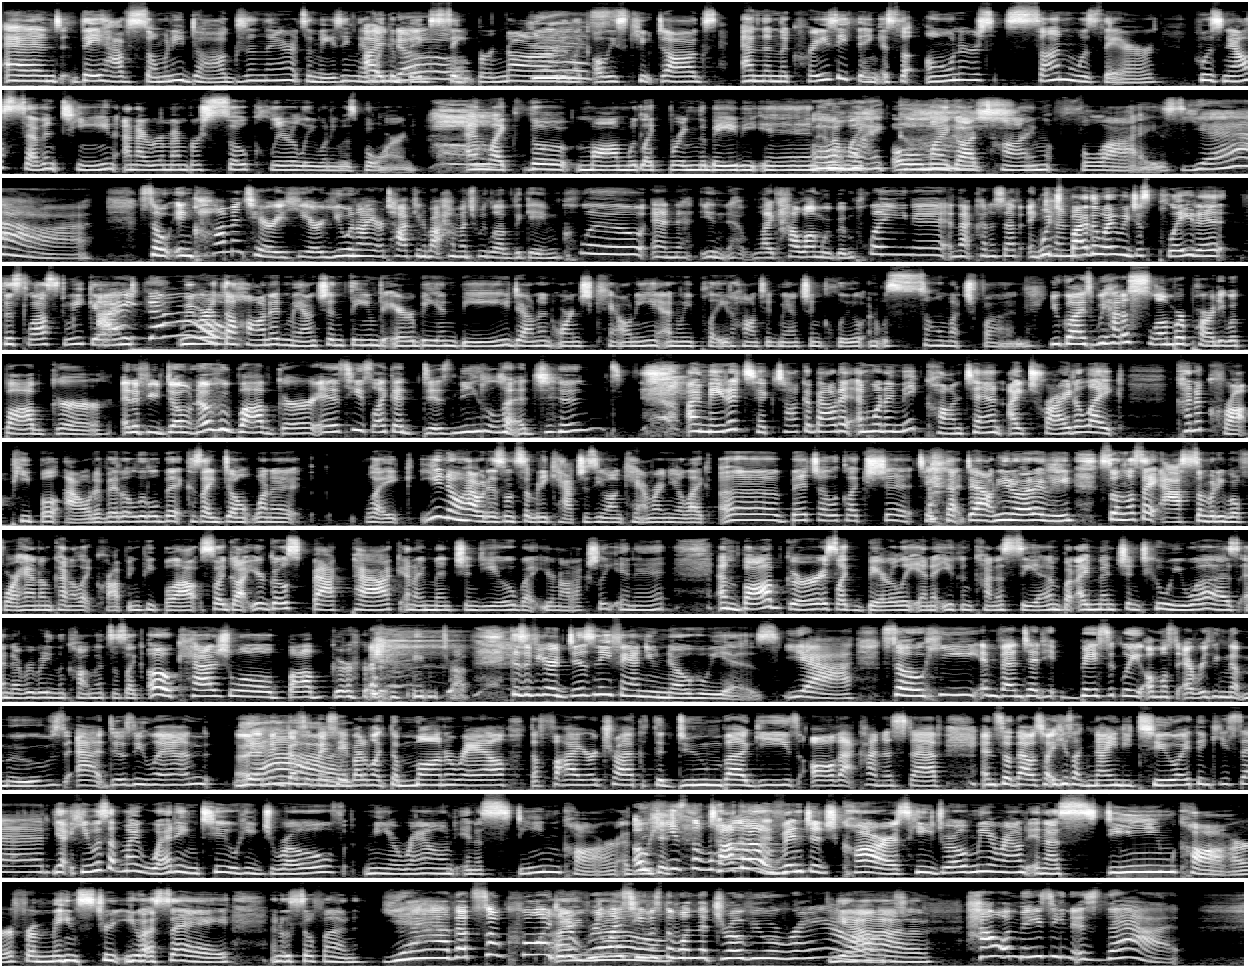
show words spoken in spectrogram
And they have so many dogs in there. It's amazing. They have like a big. Saint Bernard and like all these cute dogs. And then the crazy thing is the owner's son was there who is now 17 and I remember so clearly when he was born. and like the mom would like bring the baby in and Oh I'm my like, "Oh my god, time flies." Yeah. So in commentary here, you and I are talking about how much we love the game Clue and you know, like how long we've been playing it and that kind of stuff. And Which, Ken- by the way, we just played it this last weekend. I We were at the Haunted Mansion themed Airbnb down in Orange County and we played Haunted Mansion Clue and it was so much fun. you guys, we had a slumber party with Bob Gurr. And if you don't know who Bob Gurr is, he's like a Disney legend. I made a TikTok about it and when I make content, I try to like kind of crop people out of it a little bit because I don't want to. Like, you know how it is when somebody catches you on camera and you're like, uh, bitch, I look like shit. Take that down. You know what I mean? So, unless I ask somebody beforehand, I'm kind of like cropping people out. So, I got your ghost backpack and I mentioned you, but you're not actually in it. And Bob Gurr is like barely in it. You can kind of see him, but I mentioned who he was. And everybody in the comments is like, oh, casual Bob Gurr name drop. Because if you're a Disney fan, you know who he is. Yeah. So he invented basically almost everything that moves at Disneyland. Yeah. I think that's what they say about him, like the monorail, the fire truck, the doom buggies, all that kind of stuff. And so that was why he's like 92, I think he said. Yeah, he was at my wedding too. He drove me around in a steam car. a Oh, vintage- he's the one. Talk about vintage cars. He drove me around in a steam car from Main Street, USA, and it was so fun. Yeah, that's so cool. I didn't I realize he was the one that drove you around. Yeah. How amazing is that?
